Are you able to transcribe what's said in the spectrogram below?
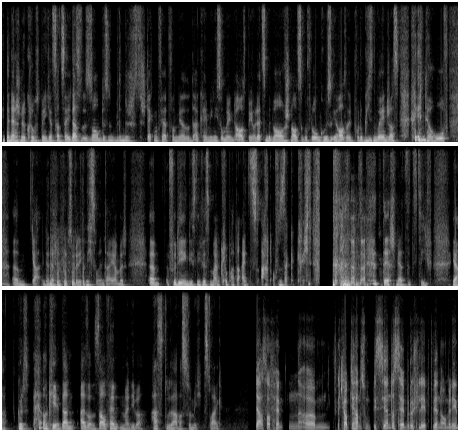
International Clubs bin ich jetzt tatsächlich, das ist so ein bisschen ein blindes Steckenpferd von mir, also da käme ich nicht so unbedingt aus. Bin ich letzten Mittwoch auf Schnauze geflogen, Grüße gehen raus an die Portugiesen Rangers in der Hof. Ähm, ja, International Clubs bin ich nicht so hinterher mit. Ähm, für diejenigen, die es nicht wissen, mein Club hatte 1 zu 8 auf den Sack gekriegt. der Schmerz sitzt tief. Ja, gut. Okay, dann, also Southampton, mein Lieber. Hast du da was für mich, Strike? Ja, Southampton, ähm, ich glaube, die haben so ein bisschen dasselbe durchlebt wie Anomaly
